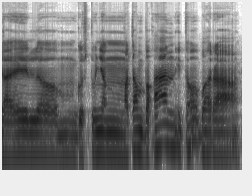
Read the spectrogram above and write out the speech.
dahil um, gusto niyang matambakan ito para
